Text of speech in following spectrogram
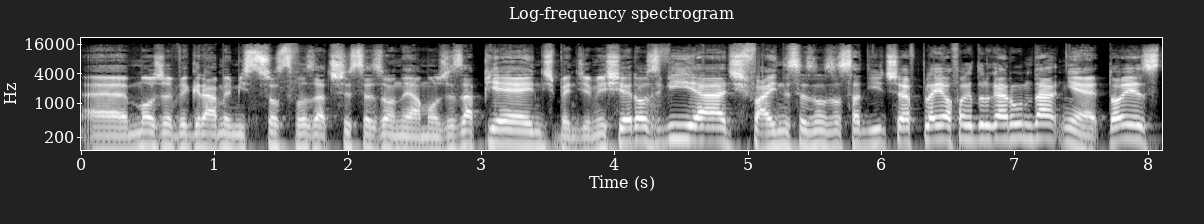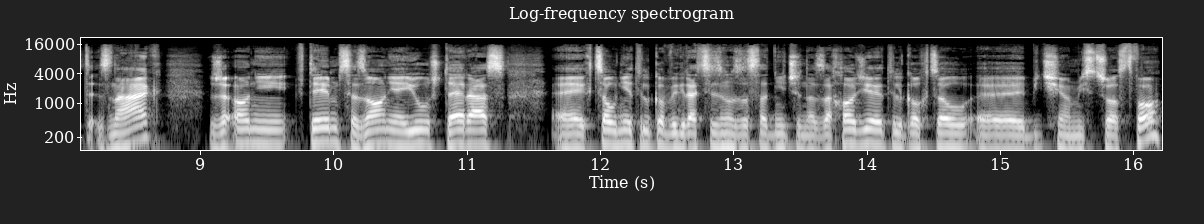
e, może wygramy mistrzostwo za trzy sezony, a może za pięć, będziemy się rozwijać, fajny sezon zasadniczy, a w playoffach druga runda. Nie, to jest znak, że oni w tym sezonie już teraz e, chcą nie tylko wygrać sezon zasadniczy na zachodzie, tylko chcą e, bić się o mistrzostwo.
